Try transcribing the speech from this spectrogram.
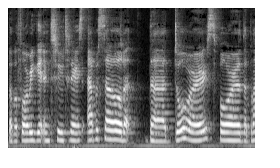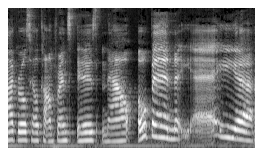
But before we get into today's episode, the doors for the Black Girls Heal Conference is now open. Yay!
